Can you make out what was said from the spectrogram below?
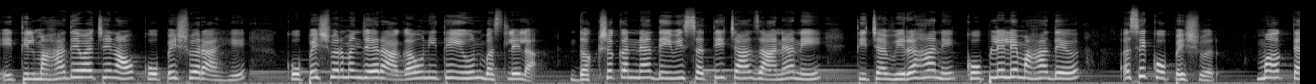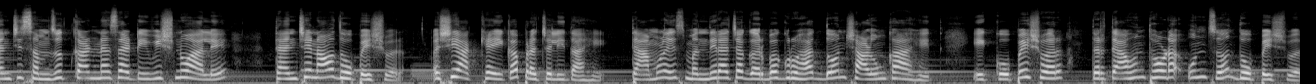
येथील महादेवाचे नाव कोपेश्वर आहे. कोपेश्वर म्हणजे रागावून इथे येऊन बसलेला. दक्षकन्या देवी सतीच्या जाण्याने तिच्या विरहाने कोपलेले महादेव असे कोपेश्वर. मग त्यांची समजूत काढण्यासाठी विष्णू आले. त्यांचे नाव धोपेश्वर अशी आख्यायिका प्रचलित आहे. त्यामुळेच मंदिराच्या गर्भगृहात दोन शाळुंका आहेत. एक कोपेश्वर तर त्याहून थोडा उंच धोपेश्वर.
